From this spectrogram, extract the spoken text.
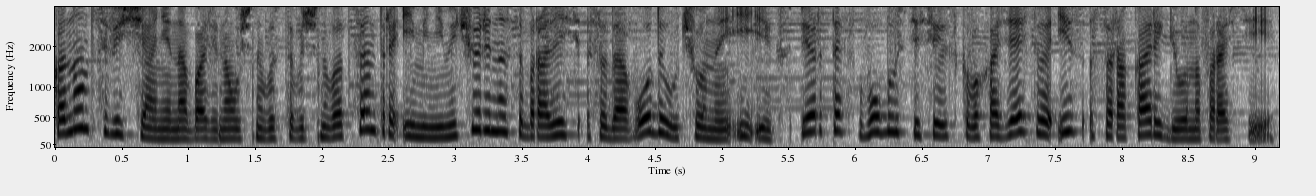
канун совещания на базе научно-выставочного центра имени Мичурина собрались садоводы, ученые и эксперты в области сельского хозяйства из 40 регионов России.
